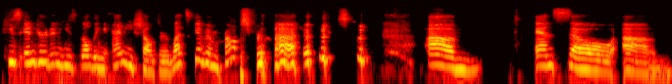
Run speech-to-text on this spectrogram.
He's injured and he's building any shelter. Let's give him props for that. um, and so um,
